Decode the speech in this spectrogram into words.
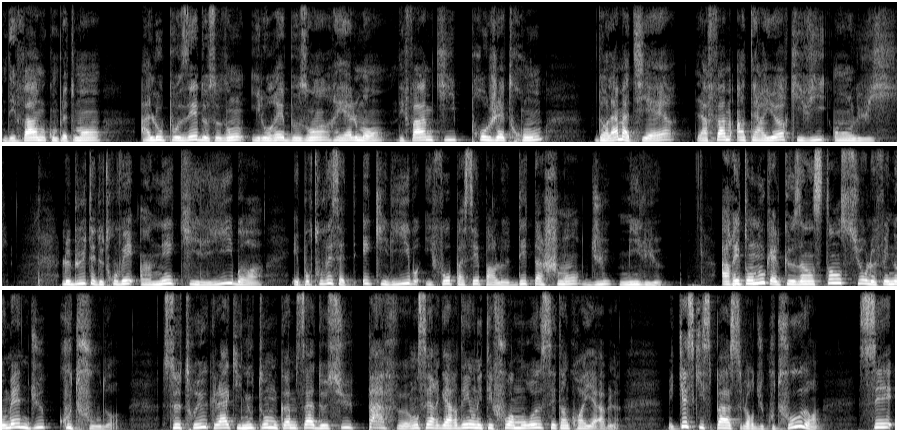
des femmes complètement à l'opposé de ce dont il aurait besoin réellement, des femmes qui projetteront dans la matière la femme intérieure qui vit en lui. Le but est de trouver un équilibre, et pour trouver cet équilibre, il faut passer par le détachement du milieu. Arrêtons-nous quelques instants sur le phénomène du coup de foudre. Ce truc-là qui nous tombe comme ça dessus, paf, on s'est regardé, on était fou amoureuse, c'est incroyable. Mais qu'est-ce qui se passe lors du coup de foudre? C'est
